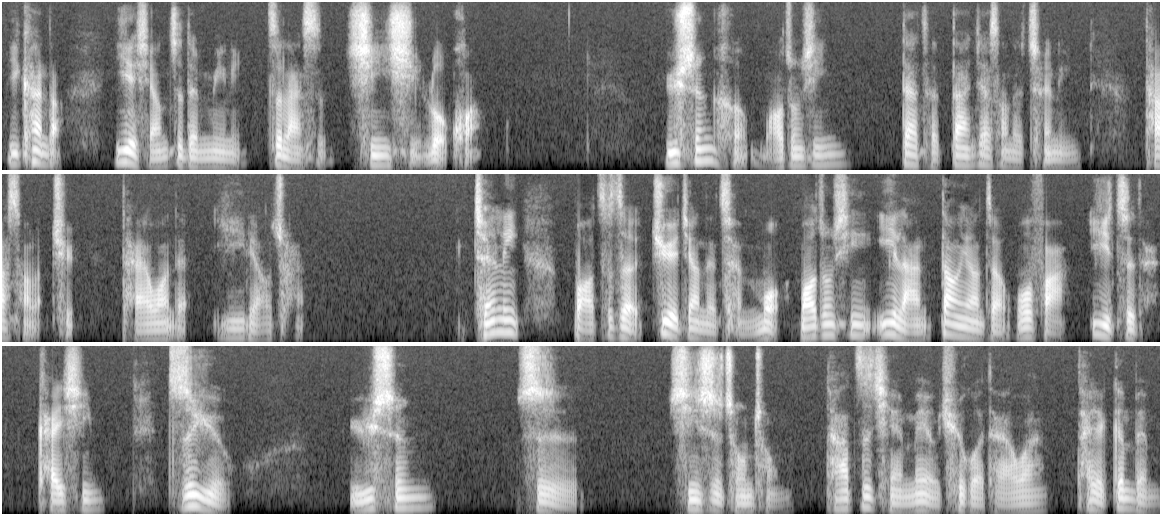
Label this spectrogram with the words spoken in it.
一看到叶祥志的命令，自然是欣喜若狂。余生和毛中心带着担架上的陈林，踏上了去台湾的医疗船。陈林保持着倔强的沉默，毛中心依然荡漾着无法抑制的开心。只有余生是心事重重。他之前没有去过台湾，他也根本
